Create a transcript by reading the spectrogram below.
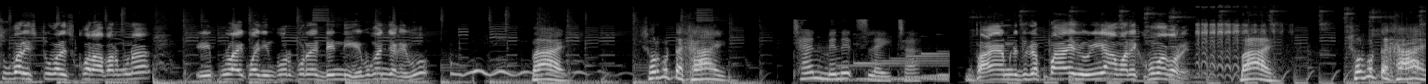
সুপারিশ টুপারিশ করা পারব না। এই পোলাই কয়দিন পর পরে ডেন্ডি খাইবো গাঞ্জা খাইবো। ভাই শরবতটা খাই। 10 minutes later. ভাই আপনি দুটা পায়ে ধরি আমারে ক্ষমা করে ভাই শরবতটা খাই।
